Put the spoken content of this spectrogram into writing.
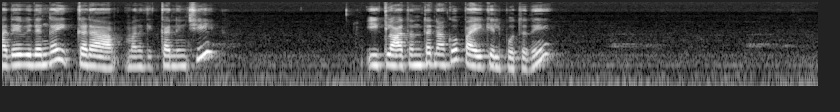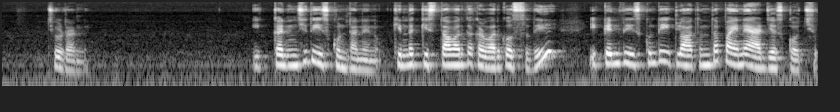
అదేవిధంగా ఇక్కడ మనకి ఇక్కడ నుంచి ఈ క్లాత్ అంతా నాకు పైకి వెళ్ళిపోతుంది. చూడండి. ఇక్కడి నుంచి తీసుకుంటాను నేను. కింద కిస్తా వరకు అక్కడ వరకు వస్తుంది. ఇక్కడి నుంచి తీసుకుంటే ఈ క్లాత్ అంతా పైన యాడ్ చేసుకోవచ్చు.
